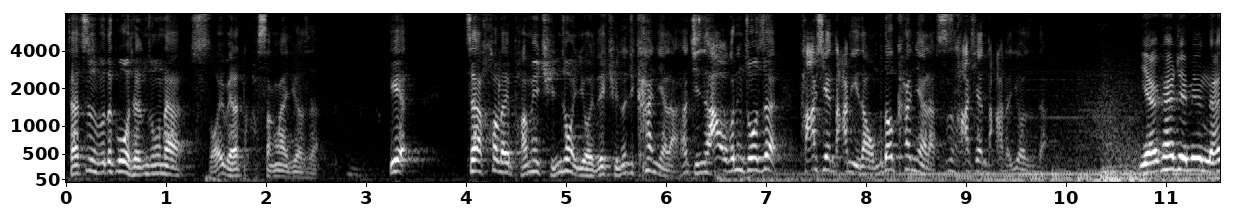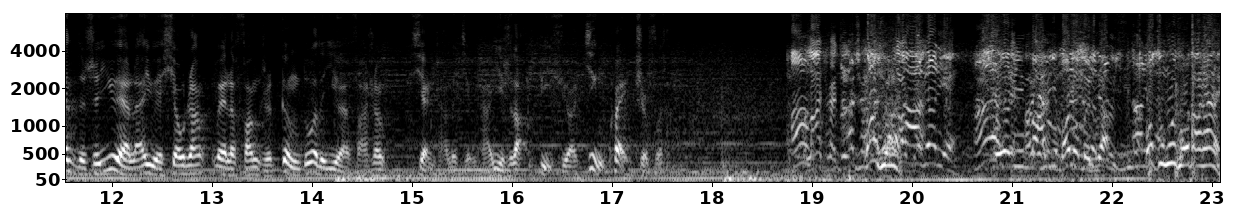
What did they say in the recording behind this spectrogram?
在制服的过程中呢，手也被他打伤了，就是，耶，在后来旁边群众有的群众就看见了，他警察，我跟你作证，他先打你的，我们都看见了，是他先打的，就是的。眼看这名男子是越来越嚣张，为了防止更多的意外发生，现场的警察意识到必须要尽快制服他。啊！拉拳！拉拳！拉拳！打你！这个你把你毛都没了！我中国说打开。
